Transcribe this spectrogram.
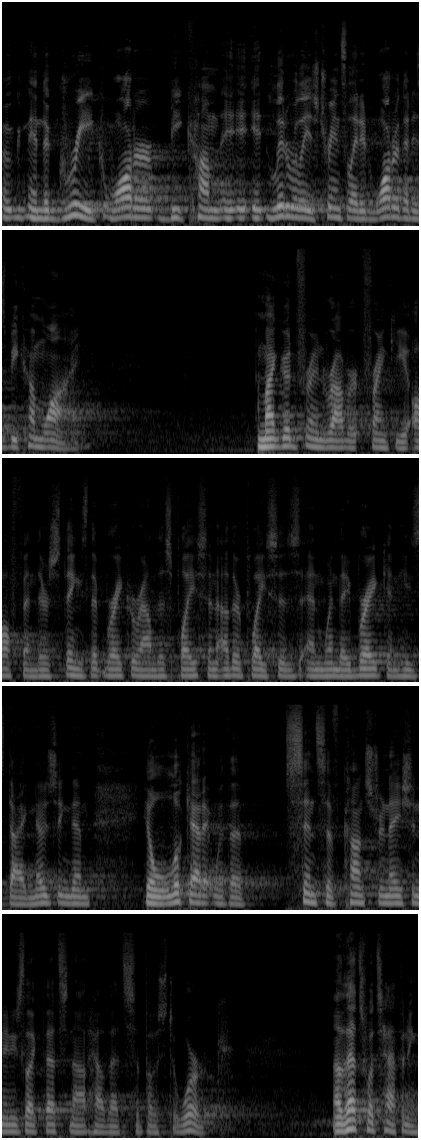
Uh, in the Greek, water become, it, it literally is translated water that has become wine. My good friend Robert Frankie, often there's things that break around this place and other places, and when they break and he's diagnosing them, he'll look at it with a sense of consternation and he's like, that's not how that's supposed to work. Now, that's what's happening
